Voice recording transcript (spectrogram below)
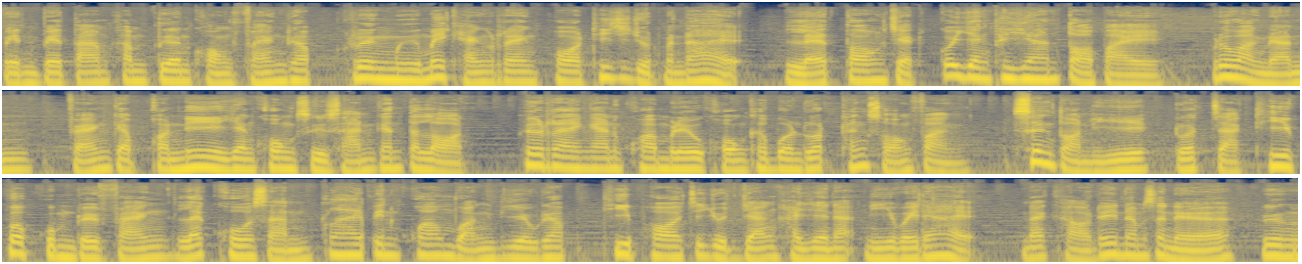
เป็นไปตามคำเตือนของแฟงครับ เครื่องมือไม่แข็งแรงพอที่จะหยุดมันได้ และตองเจ็ดก็ยังทะยานต่อไป ระหว่างนั้น แฟงกับคอนนี่ยังคงสื่อสารกันตลอด เพื่อรายงานความเร็วของขบวนรถทั้งสองฝั่ง ซึ่งตอนนี้รถจากที่ควบคุมโดยแฟรงค์และโคสันกลายเป็นความหวังเดียวครับ ที่พอจะหยุดยั้งหายนะนี้ไว้ได้ นักข่าวได้นำเสนอเรื่อง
